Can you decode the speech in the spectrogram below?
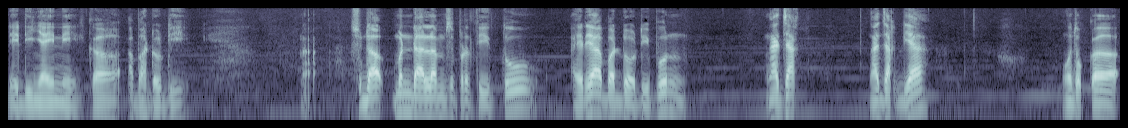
dedinya ini ke Abah Dodi. Nah, sudah mendalam seperti itu, akhirnya Abah Dodi pun ngajak ngajak dia untuk ke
